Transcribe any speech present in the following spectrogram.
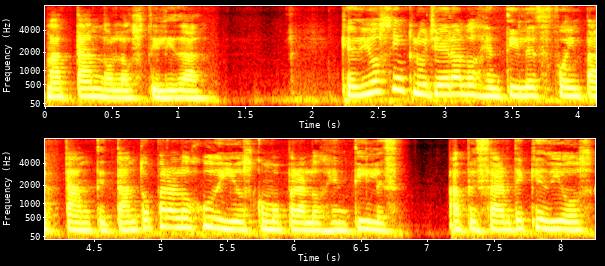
matando la hostilidad. Que Dios incluyera a los gentiles fue impactante tanto para los judíos como para los gentiles, a pesar de que Dios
